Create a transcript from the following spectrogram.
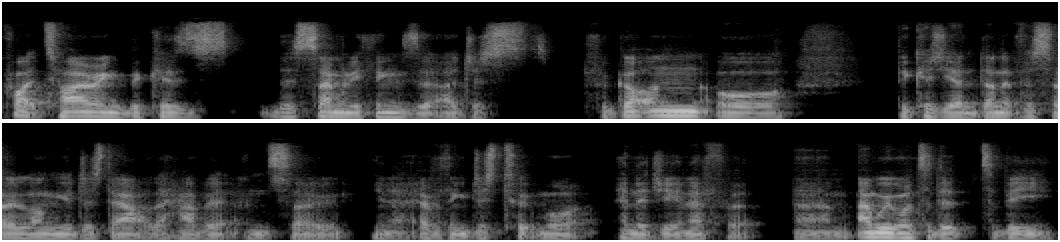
quite tiring because there's so many things that are just forgotten or because you hadn't done it for so long, you're just out of the habit. And so, you know, everything just took more energy and effort. Um, and we wanted it to be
